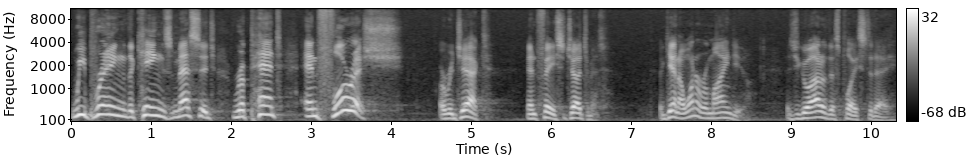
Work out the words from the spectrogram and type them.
We bring the king's message repent and flourish or reject and face judgment. Again, I want to remind you as you go out of this place today,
